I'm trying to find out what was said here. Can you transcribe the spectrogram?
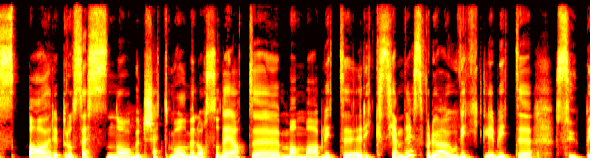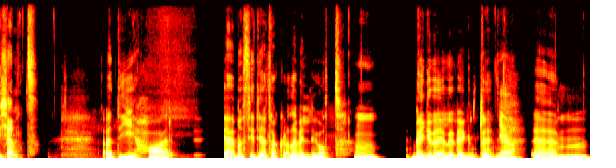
spareprosessen og budsjettmål, men også det at uh, mamma har blitt uh, rikskjendis? For du har jo virkelig blitt uh, superkjent. Ja, de har Jeg må si de har takla det veldig godt. Mm. Begge deler, egentlig. Ja. Um,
